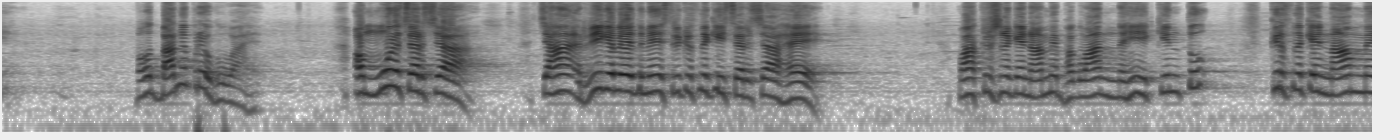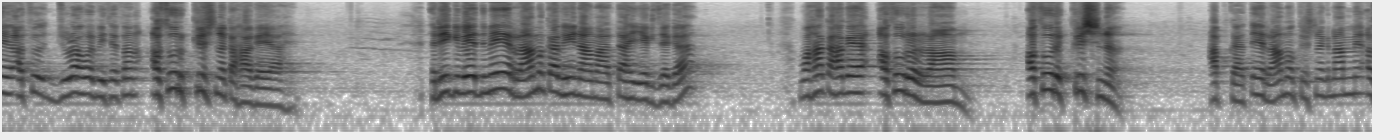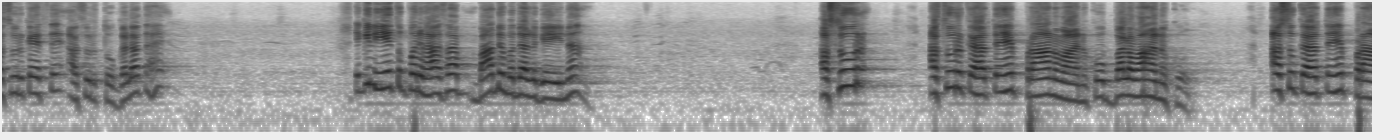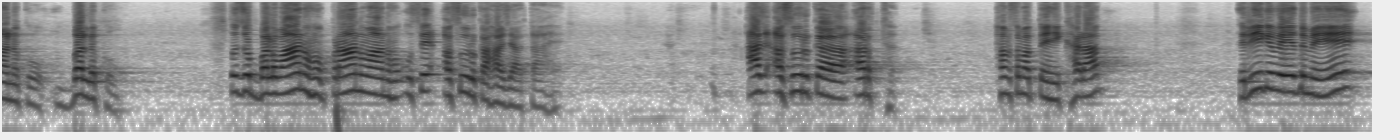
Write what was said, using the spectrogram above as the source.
बहुत बाद में प्रयोग हुआ है। और मूल चर्चा, जहाँ ऋग्वेद में श्री कृष्ण की चर्चा है, वहाँ कृष्ण के नाम में भगवान नहीं, किंतु कृष्ण के नाम में असुर जुड़ा हुआ विशेषण असुर कृष्ण कहा गया है। ऋग्वेद में राम का भी नाम आता है एक जगह, वहाँ कहा गया असुर राम, असुर कृष्ण। आप कहते हैं राम और कृष्ण के नाम में असुर कैसे? असुर तो गलत है। लेकिन ये तो परिभाषा बाद में बदल गई ना। असुर असुर कहते हैं प्राणवान को, बलवान को। असु कहते हैं प्राण को, बल को। तो जो बलवान हो, प्राणवान हो, उसे असुर कहा जाता है। आज असुर का अर्थ हम समझते हैं खराब। ऋग्वेद में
